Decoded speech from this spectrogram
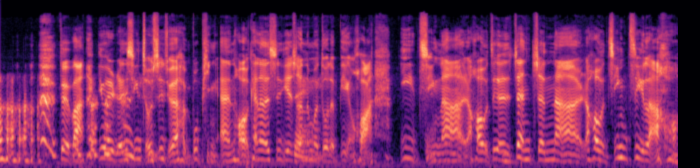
对吧？因为人心总是觉得很不平安哈，看到世界上那么多的变化，疫情啊，然后这个战争啊，然后经济啦，哈，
